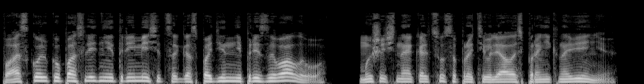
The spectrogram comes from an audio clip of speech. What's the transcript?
Поскольку последние три месяца господин не призывал его, мышечное кольцо сопротивлялось проникновению.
